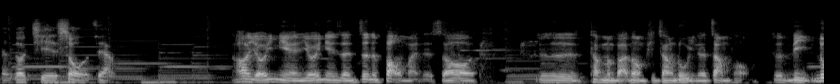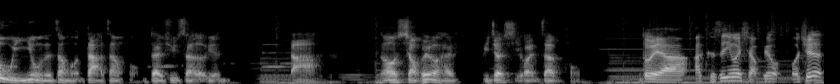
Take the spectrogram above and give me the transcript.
能够接受这样。然后有一年，有一年人真的爆满的时候，就是他们把那种平常露营的帐篷，就是露露营用的帐篷，大帐篷带去三合院搭，然后小朋友还比较喜欢帐篷。对啊，啊，可是因为小朋友，我觉得，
